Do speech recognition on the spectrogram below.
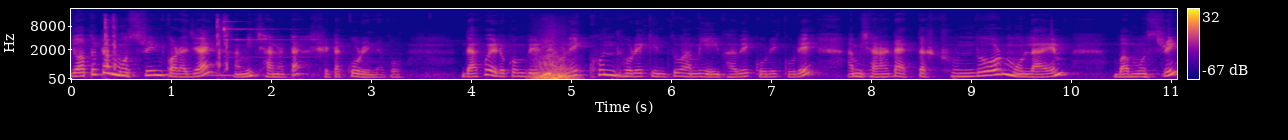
যতটা মসৃণ করা যায়, আমি ছানাটা সেটা করে নেব। দেখো এরকম বেশ অনেকক্ষণ ধরে কিন্তু আমি এইভাবে করে করে আমি ছানাটা একটা সুন্দর মোলায়েম বা মসৃণ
